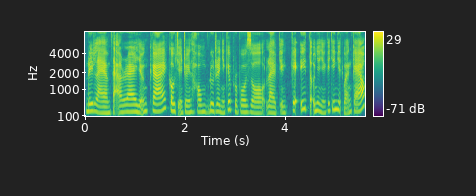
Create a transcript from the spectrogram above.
đi làm tạo ra những cái câu chuyện truyền thông đưa ra những cái proposal làm những cái ý tưởng như những cái chiến dịch quảng cáo.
